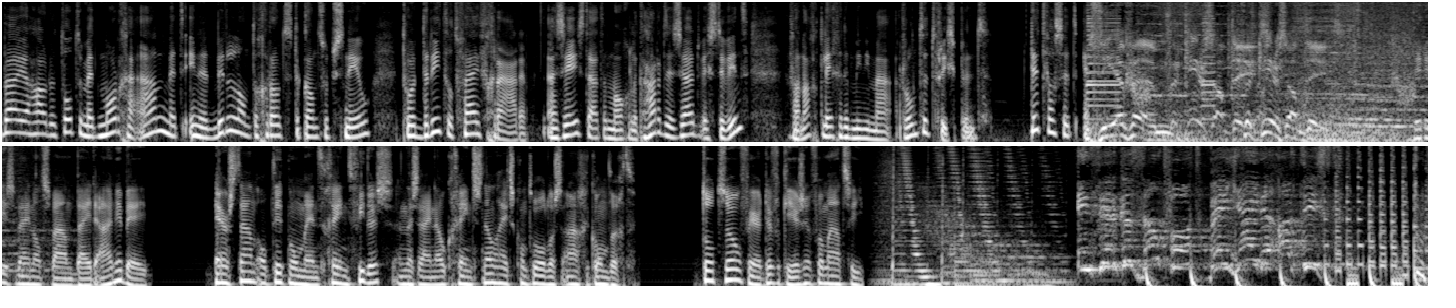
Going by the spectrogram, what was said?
Buien houden tot en met morgen aan met in het binnenland de grootste kans op sneeuw. Het wordt 3 tot 5 graden. Aan zee staat een mogelijk harde zuidwestenwind. Vannacht liggen de minima rond het vriespunt. Dit was het... ZFM, verkeersupdate. verkeersupdate. Dit is Wijnald Zwaan bij de ANUB. Er staan op dit moment geen files en er zijn ook geen snelheidscontroles aangekondigd. Tot zover de verkeersinformatie.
